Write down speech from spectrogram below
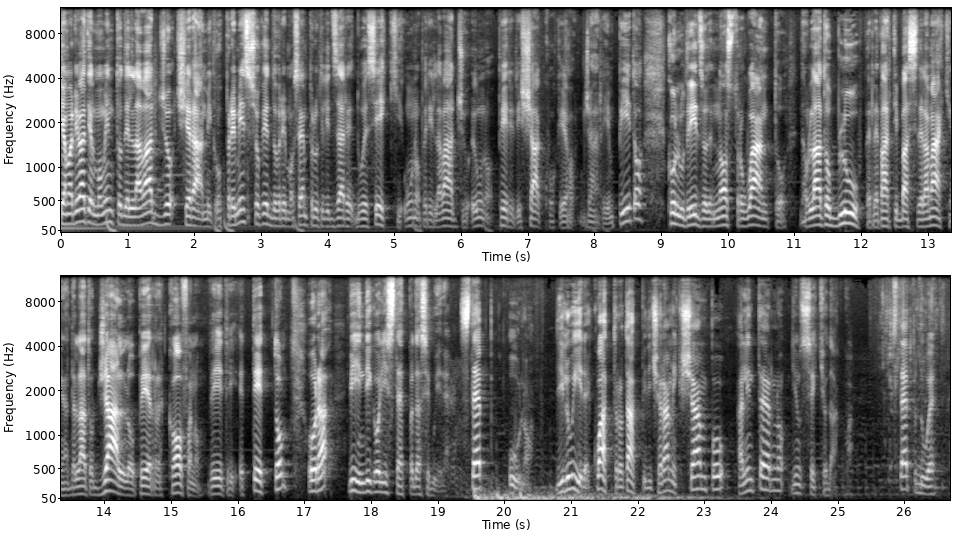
Siamo arrivati al momento del lavaggio ceramico, premesso che dovremo sempre utilizzare due secchi, uno per il lavaggio e uno per il risciacquo che ho già riempito, con l'utilizzo del nostro guanto da un lato blu per le parti basse della macchina, dal lato giallo per cofano, vetri e tetto. Ora vi indico gli step da seguire. Step 1. Diluire 4 tappi di ceramic shampoo all'interno di un secchio d'acqua. Step 2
